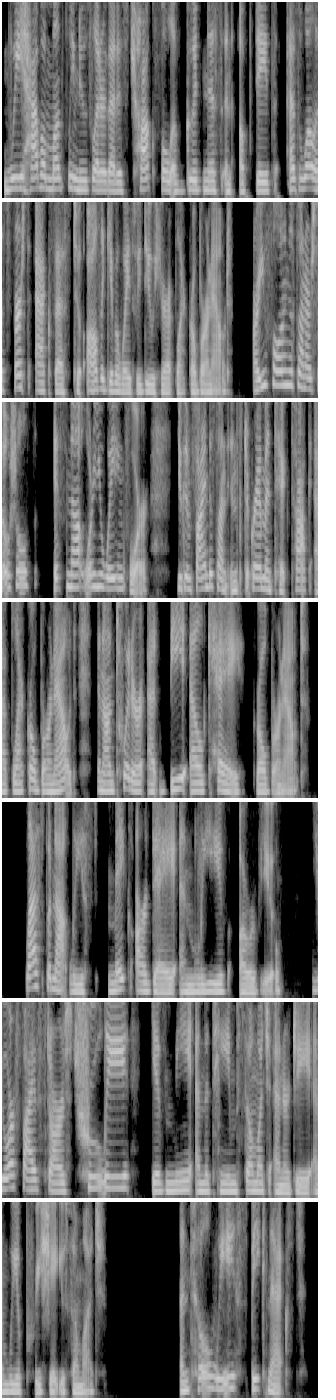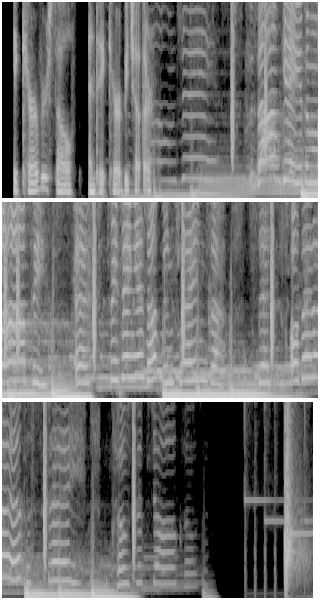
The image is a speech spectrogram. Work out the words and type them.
We have a monthly newsletter that is chock full of goodness and updates, as well as first access to all the giveaways we do here at Black Girl Burnout. Are you following us on our socials? If not, what are you waiting for? You can find us on Instagram and TikTok at Black Girl Burnout and on Twitter at BLK Girl Burnout. Last but not least, make our day and leave a review. Your five stars truly give me and the team so much energy, and we appreciate you so much. Until we speak next, take care of yourself and take care of each other. Everything is up in flames. I said all that I had to say. Close the door.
